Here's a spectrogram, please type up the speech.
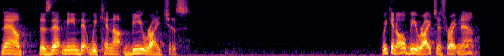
Now, does that mean that we cannot be righteous? We can all be righteous right now.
